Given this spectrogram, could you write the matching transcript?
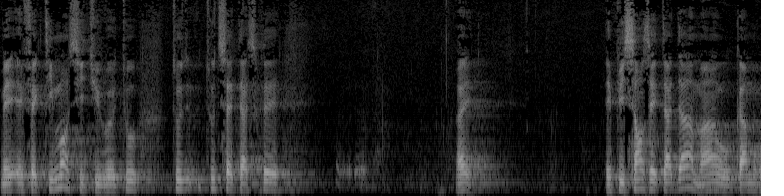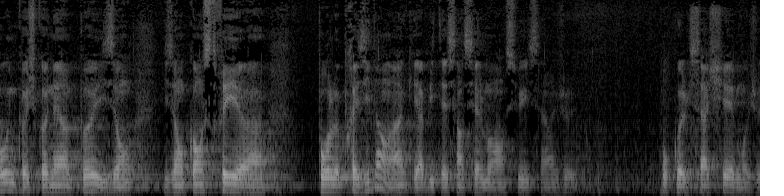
Mais effectivement, si tu veux, tout, tout, tout cet aspect. Euh, ouais. Et puis sans état d'âme, hein, au Cameroun, que je connais un peu, ils ont, ils ont construit pour le président, hein, qui habite essentiellement en Suisse. Hein, pour que le sachiez, moi je,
